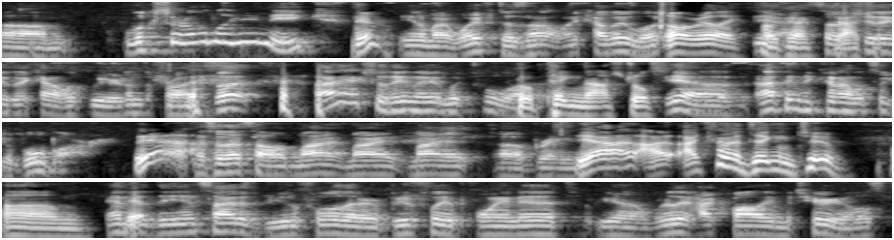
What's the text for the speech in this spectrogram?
Um, looks are a little unique. Yeah. You know, my wife does not like how they look. Oh, really? yeah, okay. so gotcha. she thinks they kind of look weird on the front, but I actually think they look cool. Little pink nostrils. Yeah, I think they kind of looks like a bull bar. Yeah. And so that's how my my my uh, brain. Yeah, I, I kind of dig them too. Um, And yeah, the, the inside is beautiful. They're beautifully appointed. You know, really high quality materials.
